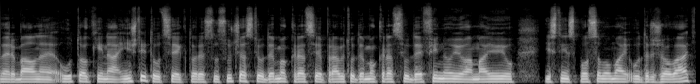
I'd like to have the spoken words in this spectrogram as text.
verbálne útoky na inštitúcie, ktoré sú súčasťou demokracie, práve tú demokraciu definujú a majú ju istým spôsobom aj udržovať,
